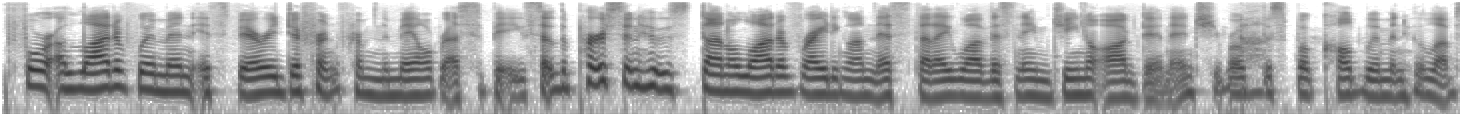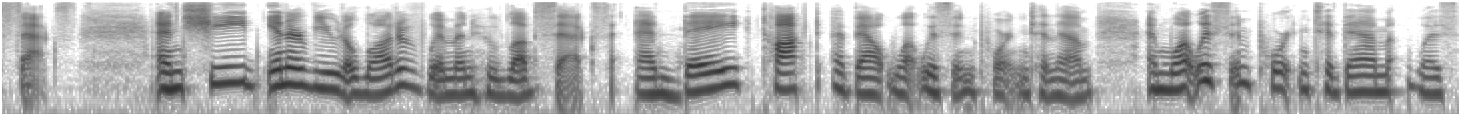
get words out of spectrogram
for a lot of women, it's very different from the male recipe. So the person who's done a lot of writing on this that I love is named Gina Ogden, and she wrote ah. this book called Women Who Love Sex. And she interviewed a lot of women who love sex, and they talked about what was important to them. And what was important to them was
